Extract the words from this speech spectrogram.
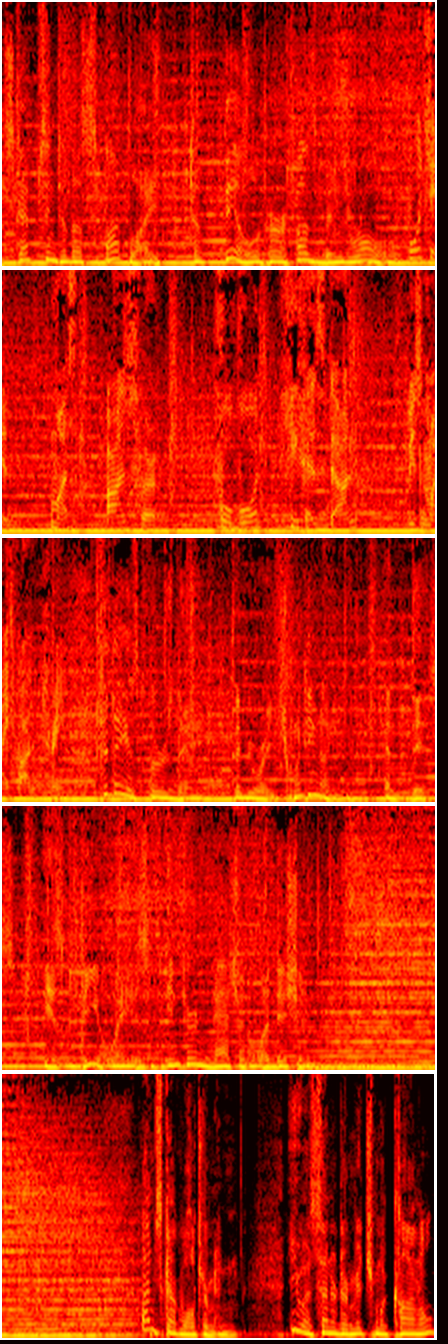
steps into the spotlight to fill her husband's role. Putin must answer for what he has done with my country. Today is Thursday, February 29th, and this is VOA's International Edition. I'm Scott Walterman. U.S. Senator Mitch McConnell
